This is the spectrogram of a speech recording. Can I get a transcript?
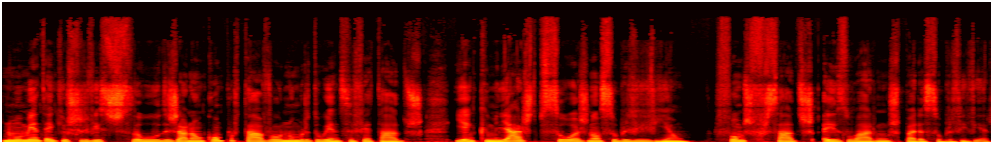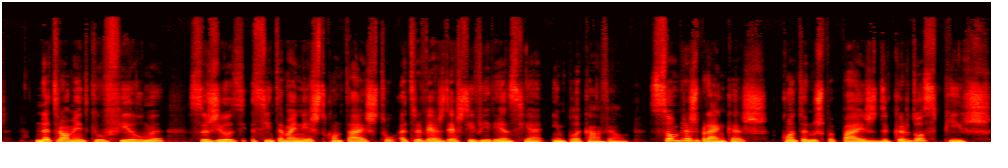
no momento em que os serviços de saúde já não comportavam o número de doentes afetados e em que milhares de pessoas não sobreviviam. Fomos forçados a isolar-nos para sobreviver. Naturalmente que o filme surgiu assim também neste contexto, através desta evidência implacável. Sombras Brancas conta nos papéis de Cardoso Pires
